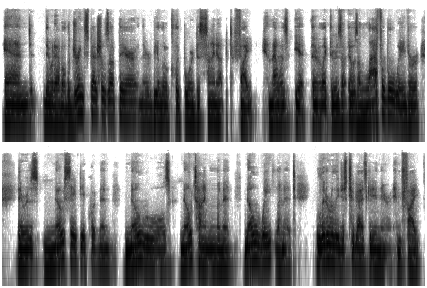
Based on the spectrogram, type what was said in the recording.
And they would have all the drink specials up there, and there would be a little clipboard to sign up to fight. And that was it. There, like there was, a, it was a laughable waiver. There was no safety equipment, no rules, no time limit, no weight limit literally just two guys get in there and fight.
